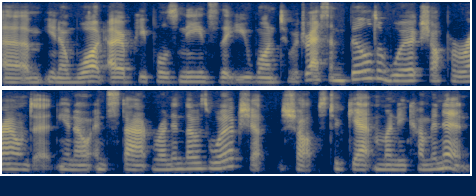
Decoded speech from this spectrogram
Um, you know what are people's needs that you want to address? And build a workshop around it you know and start running those workshops to get money coming in.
